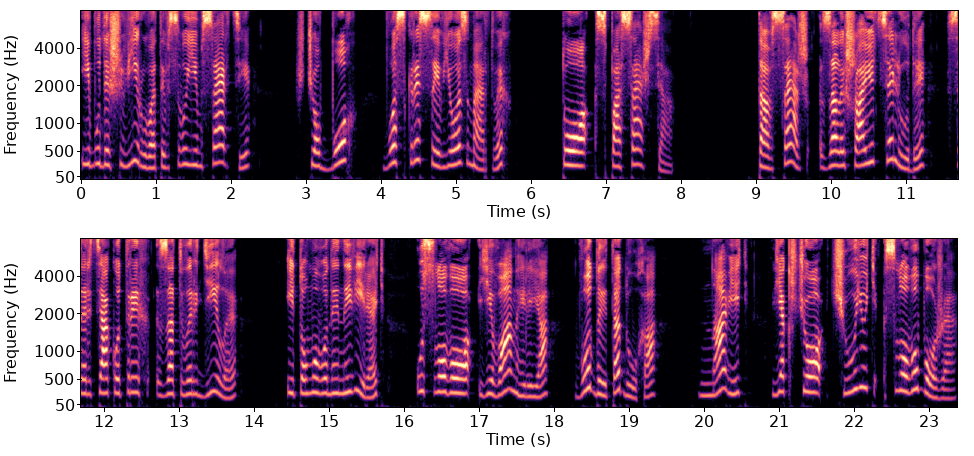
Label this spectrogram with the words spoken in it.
і будеш вірувати в своїм серці, що Бог воскресив Його з мертвих, то спасешся. Та все ж залишаються люди, серця котрих затверділи, і тому вони не вірять у слово Євангелія, води та духа, навіть якщо чують Слово Боже.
